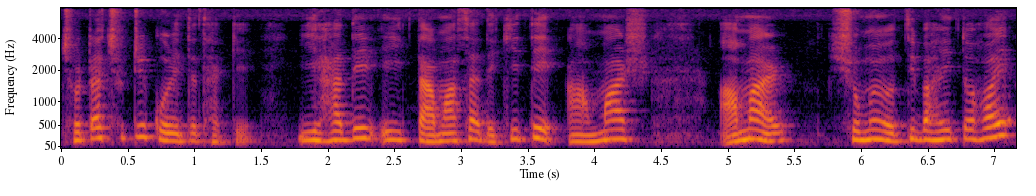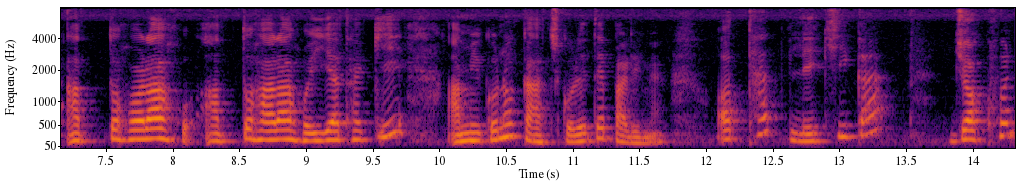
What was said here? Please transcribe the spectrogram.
ছোটাছুটি করিতে থাকে। ইহাদের এই তামাশা দেখিতে আমার আমার সময় অতিবাহিত হয়, আত্মহারা আত্মহারা হইয়া থাকি, আমি কোনো কাজ করিতে পারি না। অর্থাৎ লেখিকা যখন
